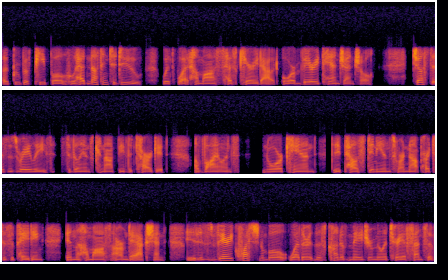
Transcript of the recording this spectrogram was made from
a group of people who had nothing to do with what Hamas has carried out or very tangential. Just as Israeli civilians cannot be the target of violence, nor can the Palestinians who are not participating in the Hamas armed action. It is very questionable whether this kind of major military offensive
